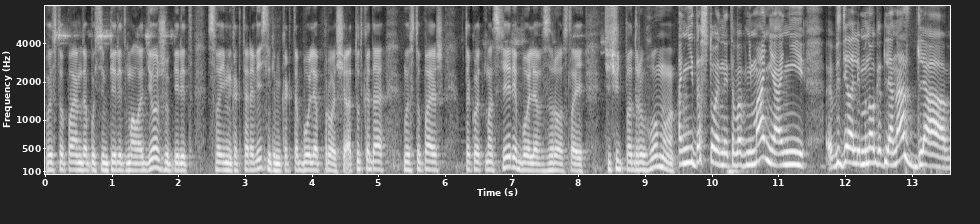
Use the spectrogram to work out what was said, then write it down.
выступаем, допустим, перед молодежью, перед своими как-то ровесниками, как-то более проще. А тут, когда выступаешь в такой атмосфере более взрослой, чуть-чуть по-другому, Они достойны этого внимания, они э, сделали много для нас, для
